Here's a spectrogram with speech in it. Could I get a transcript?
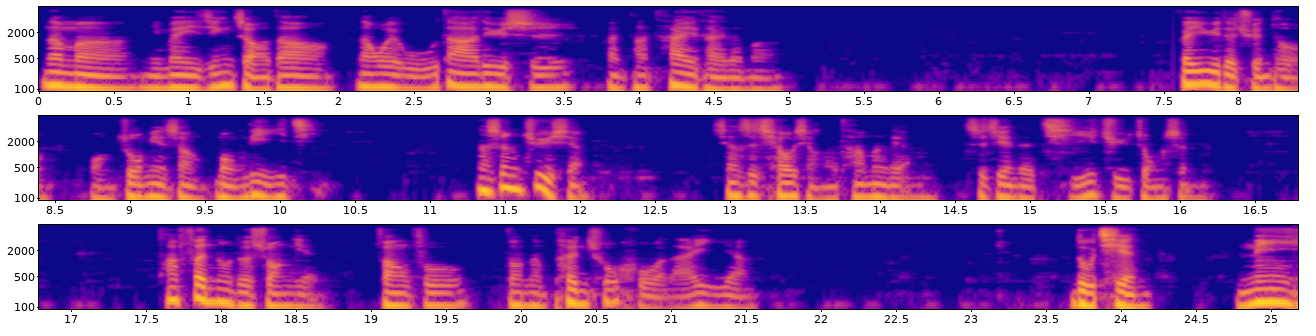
那么你们已经找到那位吴大律师和他太太了吗？”飞玉的拳头往桌面上猛力一挤，那声巨响，像是敲响了他们俩之间的棋局钟声。他愤怒的双眼仿佛都能喷出火来一样。陆谦，你……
